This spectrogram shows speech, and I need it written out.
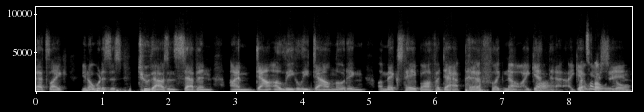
that's like, you know, what is this? 2007. I'm down illegally downloading a mixtape off of DatPiff. Like, no, I get Oh, that. I get That's what not you're illegal. saying.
